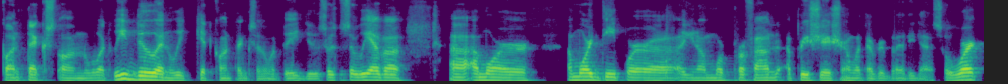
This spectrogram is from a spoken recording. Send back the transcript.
context on what we do and we get context on what they do. So so we have a a more a more deep or you know more profound appreciation of what everybody does so work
